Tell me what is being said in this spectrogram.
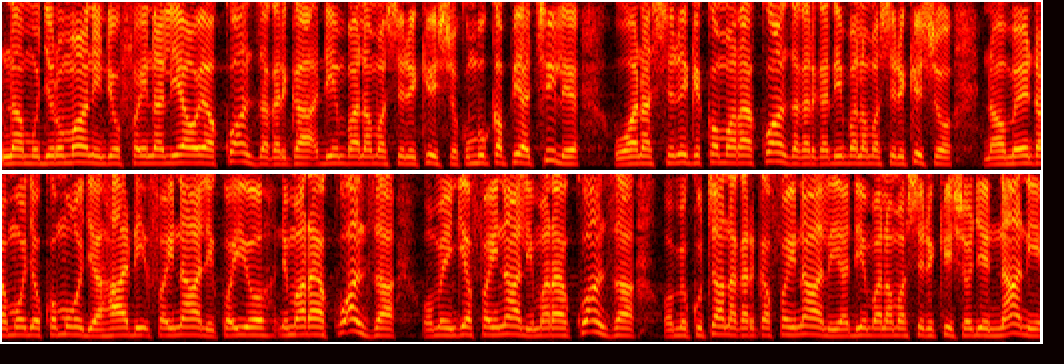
na Ujerumani ndio fainali yao ya kwanza katika dimba la mashirikisho. Kumbuka pia Chile wanashiriki kwa mara ya kwanza katika dimba la mashirikisho na wameenda moja kwa moja hadi fainali. Kwa hiyo ni mara ya kwanza wameingia fainali, mara ya kwanza wamekutana katika fainali ya dimba la mashirikisho. Je, nani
